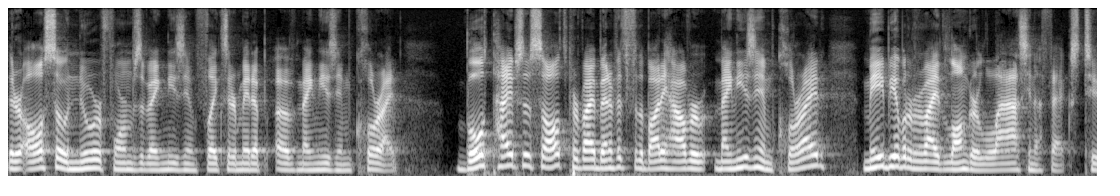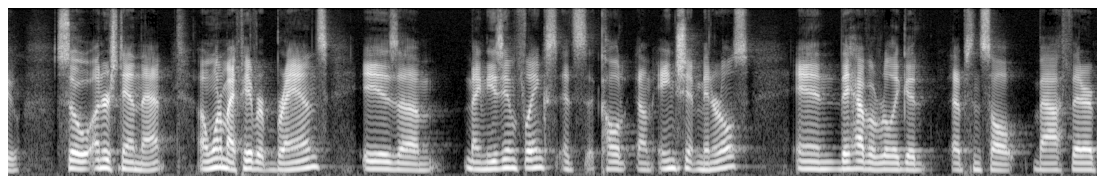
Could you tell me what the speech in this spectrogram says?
There are also newer forms of magnesium flakes that are made up of magnesium chloride. Both types of salts provide benefits for the body. However, magnesium chloride may be able to provide longer lasting effects too. So understand that. Uh, one of my favorite brands is um, magnesium flakes. It's called um, Ancient Minerals, and they have a really good Epsom salt bath there.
